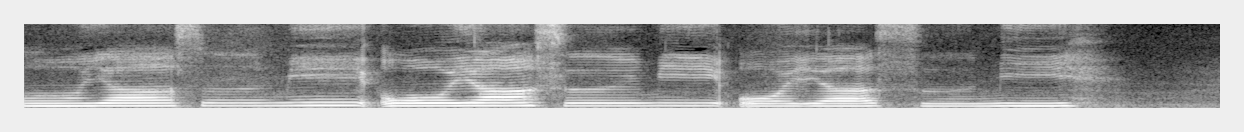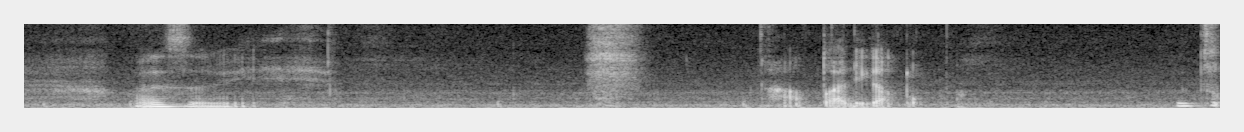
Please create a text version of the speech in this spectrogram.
おやすみおやすみおやすみ。おやすみ。ハートありがとう。お疲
